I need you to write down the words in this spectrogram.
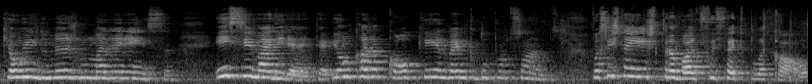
que é um endemismo madeirense. Em cima à direita é um caracol que é endémico do Porto Santo. Vocês têm este trabalho que foi feito pela CAL.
